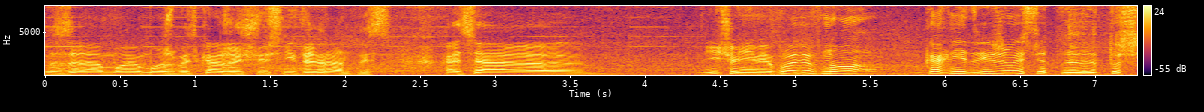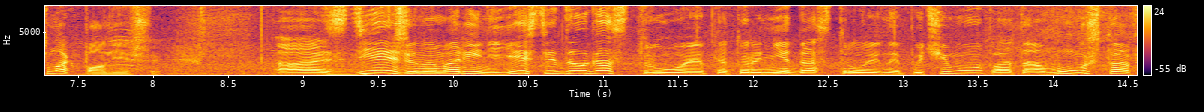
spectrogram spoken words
за мою, может быть, кажущуюся нетолерантность. Хотя ничего не имею против, но как недвижимость это, это шлак полнейший. А здесь же на Марине есть и долгострои, которые недостроены. Почему? Потому что в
